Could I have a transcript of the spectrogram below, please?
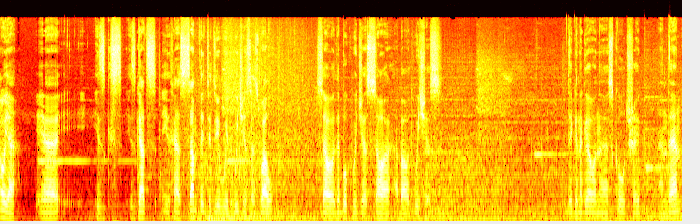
Oh yeah, uh, it's, it's got it has something to do with witches as well. So the book we just saw about witches. They're gonna go on a school trip and then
